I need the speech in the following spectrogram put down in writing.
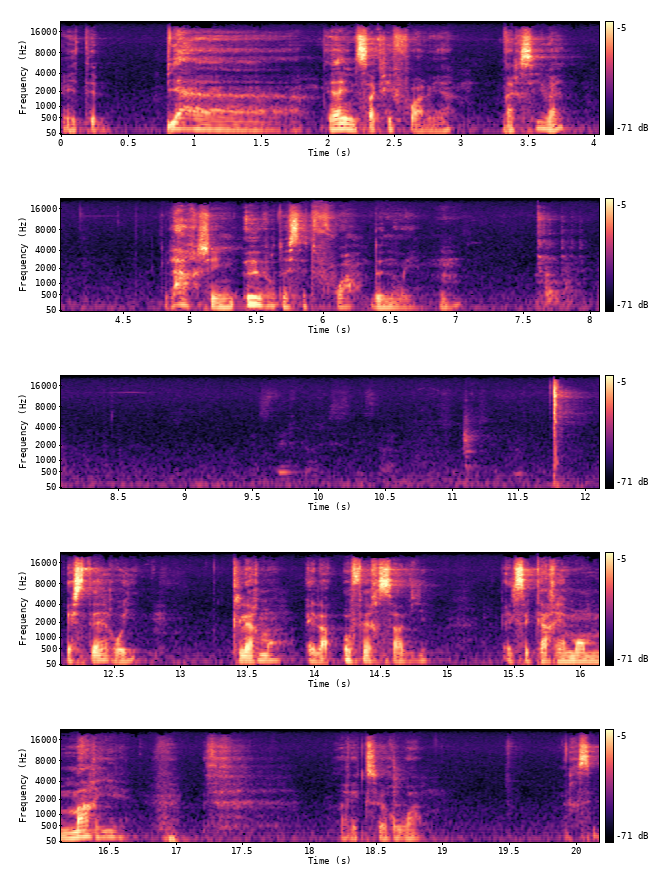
Il était bien. Il a une sacrée foi, lui. Hein. Merci, ouais. L'arche est une œuvre de cette foi de Noé. Hmm. Esther, oui, clairement, elle a offert sa vie. Elle s'est carrément mariée avec ce roi. Merci.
